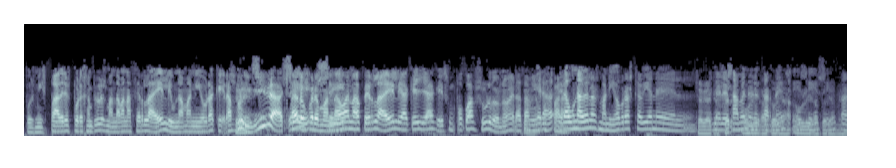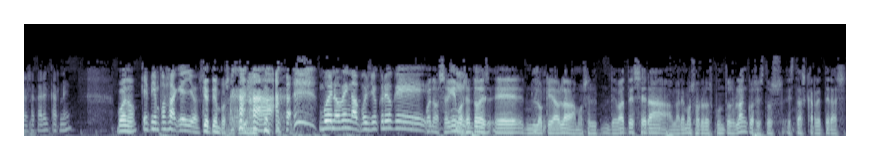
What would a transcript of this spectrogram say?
pues mis padres, por ejemplo, les mandaban a hacer la L, una maniobra que era Sí. prohibida, Sí, claro, pero sí. mandaban a hacer la L aquella, que es un poco absurdo, ¿no? Era también Era, pues, para... era una de las maniobras que había en el, había en el examen, en el carnet, sí, sí, sí, para sacar el carnet. Bueno, ¿Qué tiempos aquellos? ¿qué tiempos aquellos? bueno, venga, pues yo creo que... Bueno, seguimos. Sí. Entonces, eh, lo que hablábamos, el debate será, hablaremos sobre los puntos blancos, estos, estas carreteras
